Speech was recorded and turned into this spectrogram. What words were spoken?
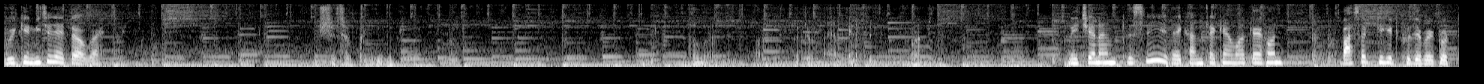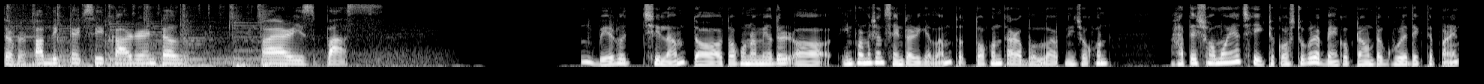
ঢুকে নিচে যেতে হবে। নিচে নামতেছি এখান থেকে আমাকে এখন বাসের টিকিট খুঁজে বের করতে হবে। Public taxi car rental fire is bus বের হচ্ছিলাম, তো তখন আমি ওদের ইনফরমেশন সেন্টারে গেলাম। তো তখন তারা বলল, আপনি যখন হাতে সময় আছে, একটু কষ্ট করে ব্যাংকক টাউনটা ঘুরে দেখতে পারেন।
